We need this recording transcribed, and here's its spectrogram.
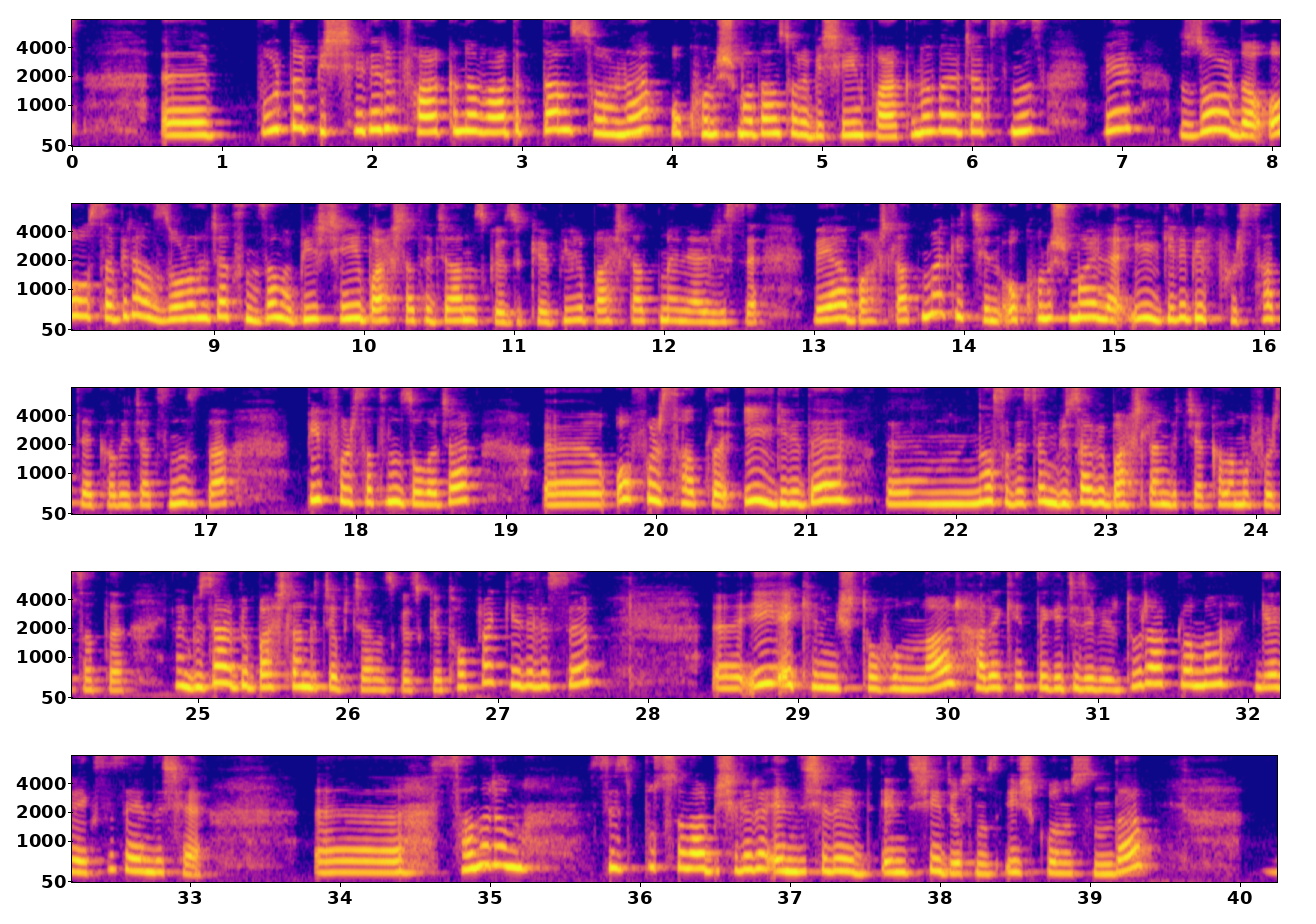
E, Burada bir şeylerin farkına vardıktan sonra o konuşmadan sonra bir şeyin farkına varacaksınız ve Zor da olsa biraz zorlanacaksınız ama bir şeyi başlatacağınız gözüküyor. Bir başlatma enerjisi veya başlatmak için o konuşmayla ilgili bir fırsat yakalayacaksınız da bir fırsatınız olacak. Ee, o fırsatla ilgili de nasıl desem güzel bir başlangıç yakalama fırsatı. Yani güzel bir başlangıç yapacağınız gözüküyor. Toprak yedilisi iyi ekilmiş tohumlar, harekette geçici bir duraklama, gereksiz endişe. Ee, sanırım siz bu sıralar bir şeylere endişeli, endişe ediyorsunuz iş konusunda.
